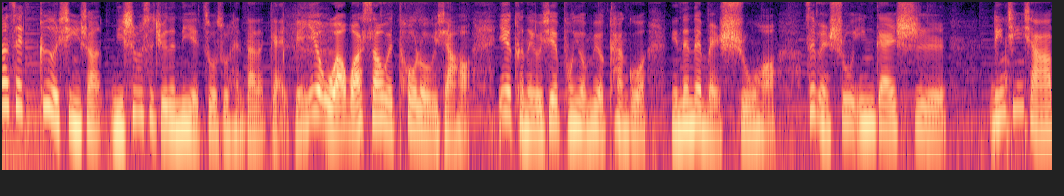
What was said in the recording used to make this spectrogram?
那在个性上，你是不是觉得你也做出很大的改变？因为我要我要稍微透露一下哈，因为可能有些朋友没有看过您的那本书哈，这本书应该是林青霞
